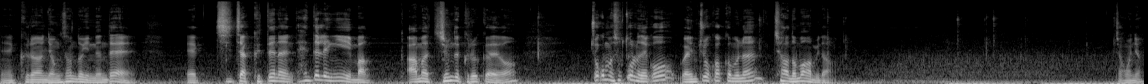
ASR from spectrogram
네, 그런 영상도 있는데 네, 진짜 그때는 핸들링이 막 아마 지금도 그럴 거예요. 조금만 속도를 내고 왼쪽 꺾으면은 차가 넘어갑니다. 잠깐만요.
